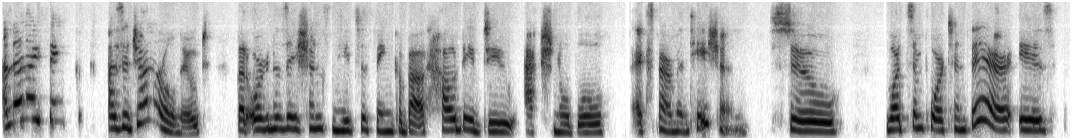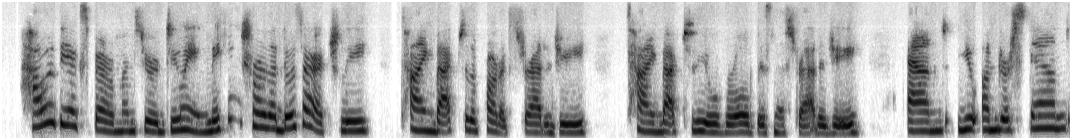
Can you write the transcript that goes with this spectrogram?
And then I think, as a general note, that organizations need to think about how they do actionable experimentation. So, what's important there is how are the experiments you're doing, making sure that those are actually tying back to the product strategy, tying back to the overall business strategy, and you understand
